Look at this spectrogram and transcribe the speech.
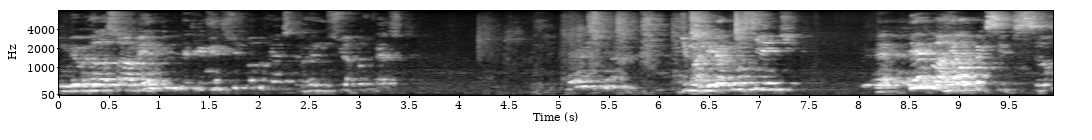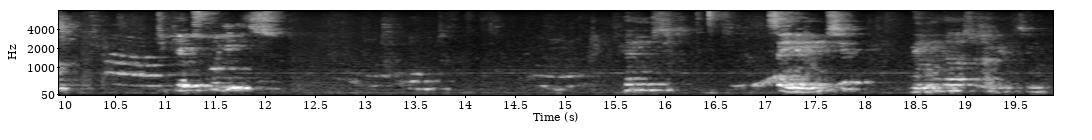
o meu relacionamento em detrimento de todo o resto. Eu renuncio a todo o resto. É isso mesmo. De maneira consciente. né? Tendo a real percepção de que eu escolhi isso. Ponto. Renúncia. Sem renúncia, nenhum relacionamento se mantém.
